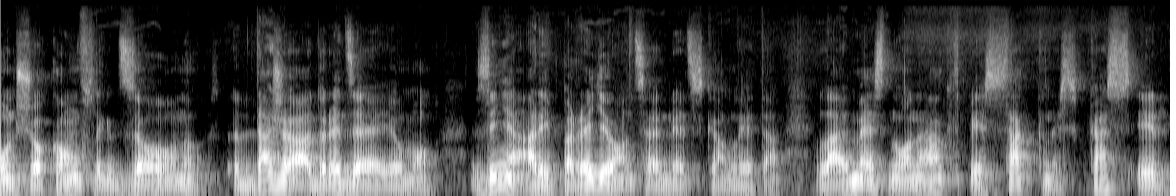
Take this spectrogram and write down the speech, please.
un šo konfliktu zonu dažādu redzējumu ziņā, arī par reģionu saimnieciskām lietām, lai mēs nonāktu pie saknes, kas ir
